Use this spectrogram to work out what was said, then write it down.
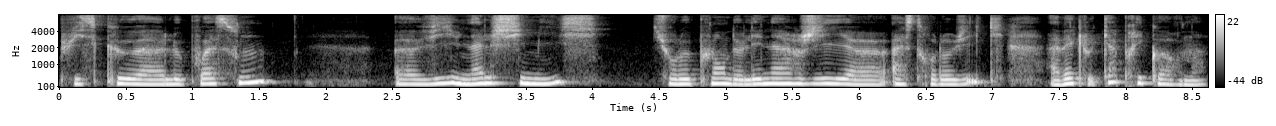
Puisque euh, le poisson euh, vit une alchimie sur le plan de l'énergie euh, astrologique avec le Capricorne.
